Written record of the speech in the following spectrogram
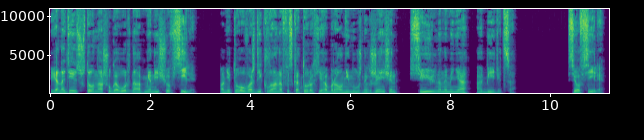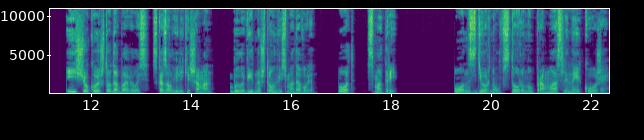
Я надеюсь, что наш уговор на обмен еще в силе, а не то вожди кланов, из которых я брал ненужных женщин, сильно на меня обидятся. Все в силе. И еще кое-что добавилось, сказал великий шаман. Было видно, что он весьма доволен. «Вот, смотри». Он сдернул в сторону промасленные кожи.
